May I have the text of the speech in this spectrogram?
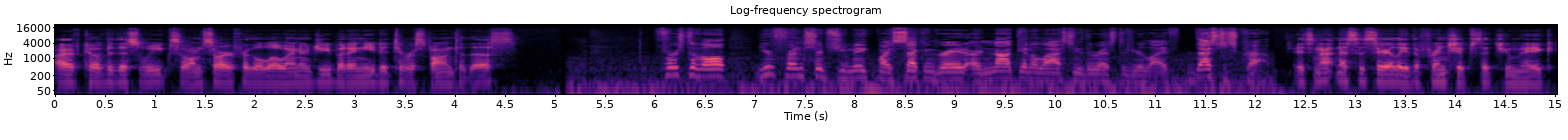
I have COVID this week, so I'm sorry for the low energy, but I needed to respond to this. First of all, your friendships you make by second grade are not going to last you the rest of your life. That's just crap. It's not necessarily the friendships that you make,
